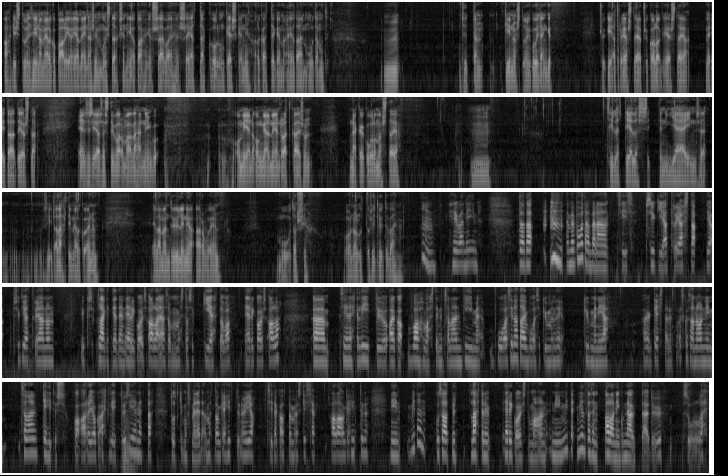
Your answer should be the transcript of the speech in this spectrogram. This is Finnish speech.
ahdistuin siinä melko paljon ja meinasin muistaakseni jopa jossain vaiheessa jättää koulun kesken ja alkaa tekemään jotain muuta, mutta mm, sitten kiinnostuin kuitenkin psykiatriasta ja psykologiasta ja meditaatiosta ensisijaisesti varmaan vähän niin kuin omien ongelmien ratkaisun näkökulmasta ja mm, sille tielle sitten jäin. Se, siitä lähti melkoinen elämäntyylin ja arvojen muutos ja olen ollut tosi tyytyväinen. Mm, hyvä niin. Tuota, me puhutaan tänään siis psykiatriasta ja psykiatriaan on yksi lääketieteen erikoisala ja se on mun mielestä tosi kiehtova erikoisala. Öö, siihen ehkä liittyy aika vahvasti nyt sellainen viime vuosina tai vuosikymmeniä kymmeniä, kestänyt, voisiko sanoa, niin sellainen kehityskaari, joka ehkä liittyy mm. siihen, että tutkimusmenetelmät on kehittynyt ja sitä kautta myöskin se ala on kehittynyt. Niin miten, kun sä oot nyt lähtenyt erikoistumaan, niin miten, miltä sen ala niin näyttäytyy sulle?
